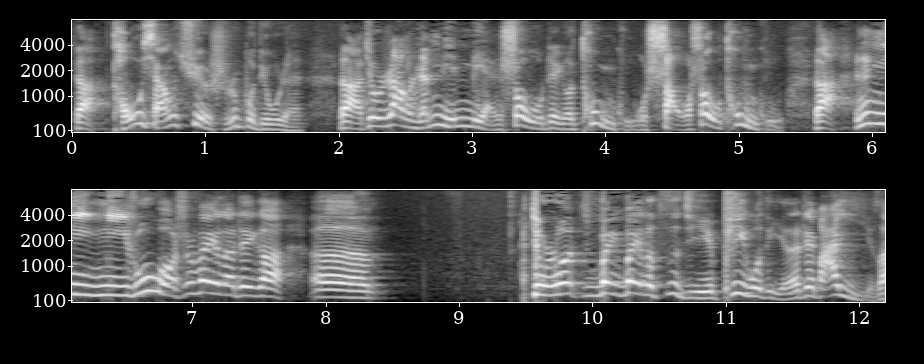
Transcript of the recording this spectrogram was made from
是吧？投降确实不丢人，是吧？就是让人民免受这个痛苦，少受痛苦，是吧？你你如果是为了这个呃，就是说为为了自己屁股底下的这把椅子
